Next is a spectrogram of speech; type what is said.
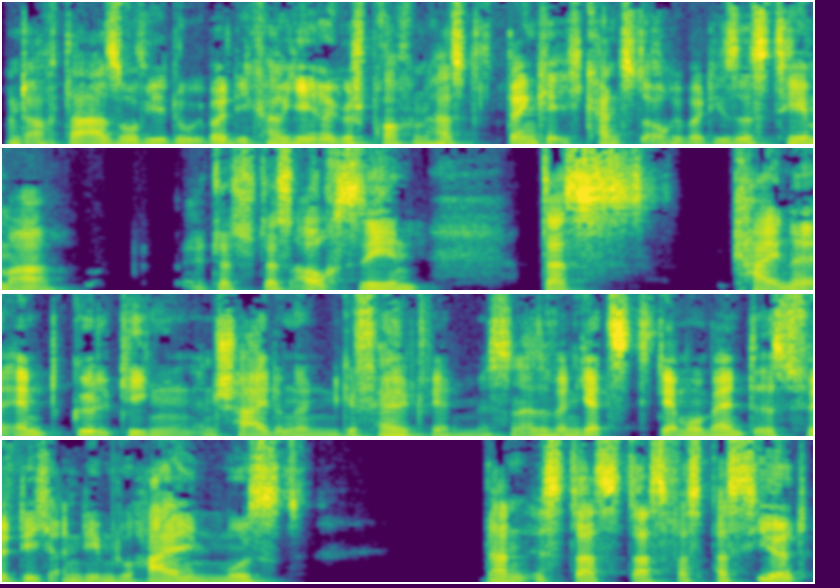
Und auch da, so wie du über die Karriere gesprochen hast, denke ich, kannst du auch über dieses Thema das, das auch sehen, dass keine endgültigen Entscheidungen gefällt werden müssen. Also wenn jetzt der Moment ist für dich, an dem du heilen musst, dann ist das das, was passiert.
